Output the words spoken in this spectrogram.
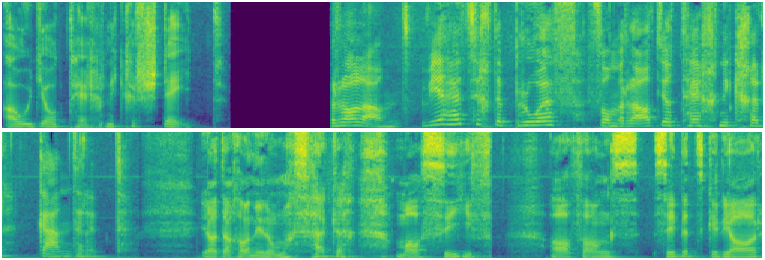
Audiotechniker steht. Roland, wie hat sich der Beruf vom Radiotechniker geändert? Ja, da kann ich nur mal sagen, massiv. Anfangs 70er Jahre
